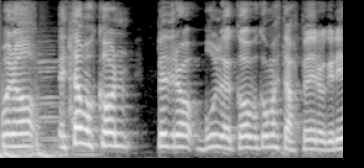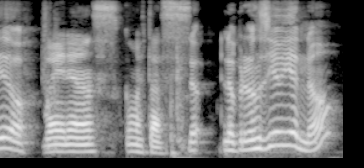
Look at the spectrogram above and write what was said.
Bueno, estamos con Pedro Bulgakov. ¿Cómo estás, Pedro, querido? Buenas, ¿cómo estás? Lo, lo pronuncié bien, ¿no?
